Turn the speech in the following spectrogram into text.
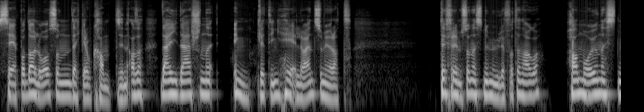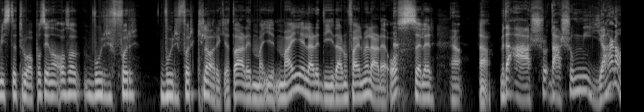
Se på Dalot som dekker opp kanten sin. Altså, det, er, det er sånne enkle ting hele veien som gjør at det fremstår nesten umulig for Ten Hag òg. Han må jo nesten miste troa på sine altså, hvorfor, hvorfor klarer ikke dette? Er det meg, eller er det de det er noe feil med, eller er det oss, eller Men det er, så, det er så mye her, da.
